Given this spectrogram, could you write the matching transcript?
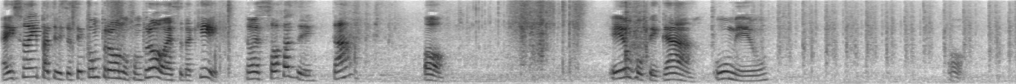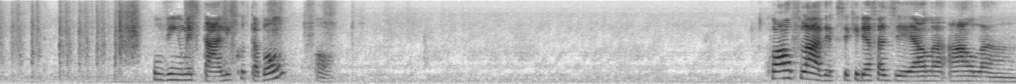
É isso aí, Patrícia. Você comprou, não comprou essa daqui? Então é só fazer, tá? Ó. Eu vou pegar o meu... Ó. O vinho metálico, tá bom? Ó. Qual, Flávia, que você queria fazer? Aula, aula...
